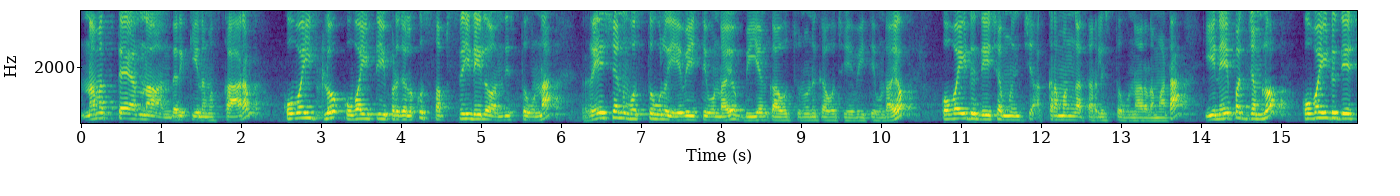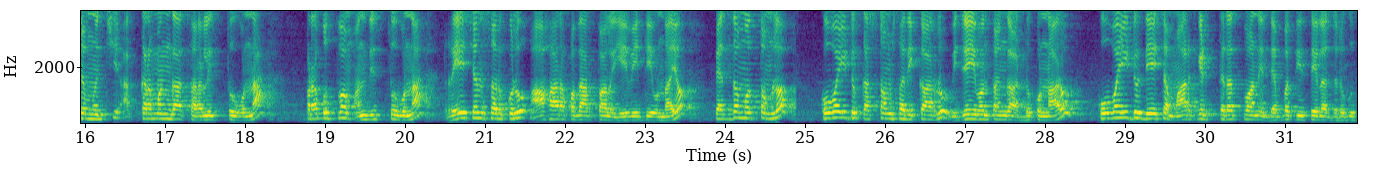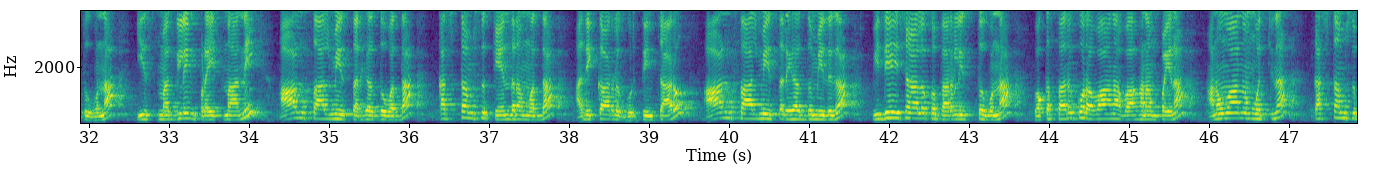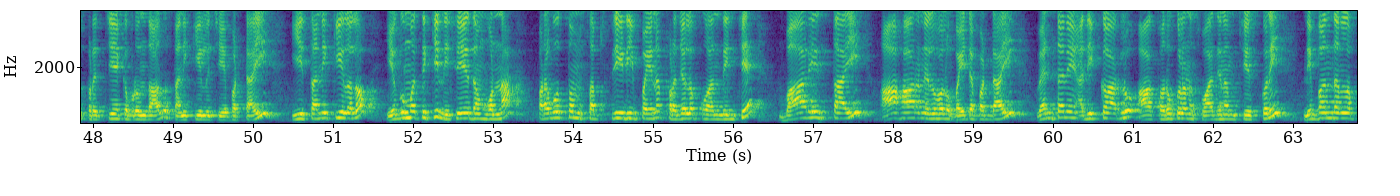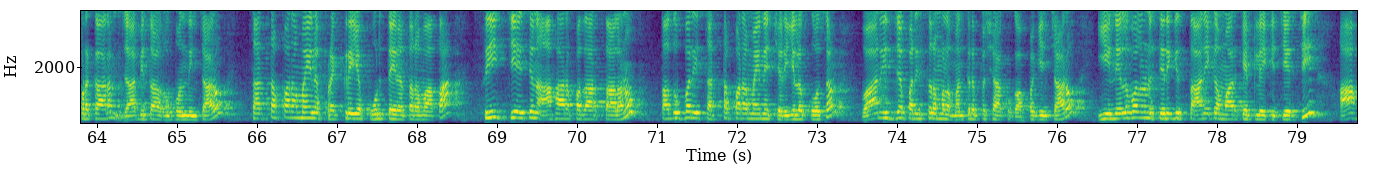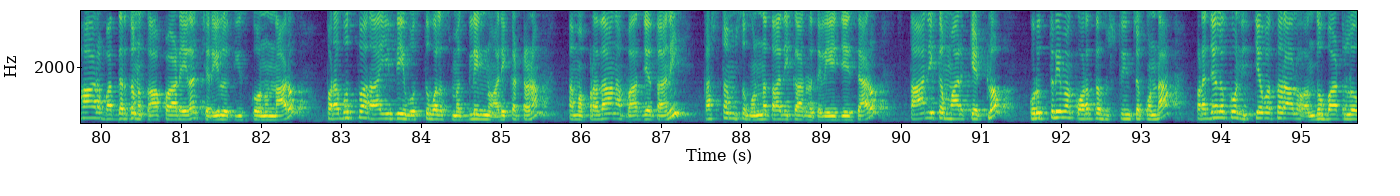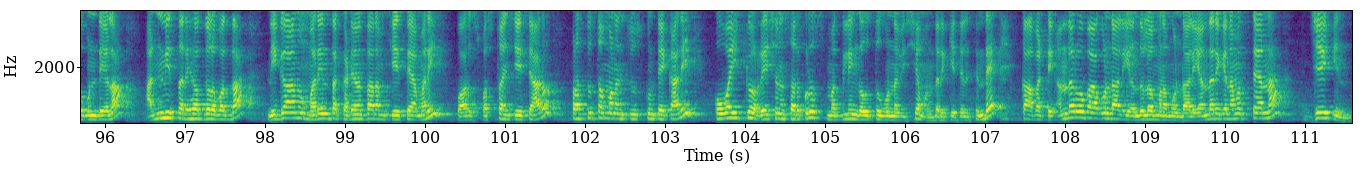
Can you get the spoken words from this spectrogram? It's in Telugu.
నమస్తే అన్న అందరికీ నమస్కారం. కువైట్లో కువైటీ ప్రజలకు సబ్సిడీలు అందిస్తూ ఉన్న రేషన్ వస్తువులు ఏవైతే ఉన్నాయో బియ్యం కావచ్చు నూనె కావచ్చు ఏవైతే ఉన్నాయో కువైట్ దేశం నుంచి అక్రమంగా తరలిస్తూ ఉన్నారన్నమాట. ఈ నేపథ్యంలో కువైట్ దేశం నుంచి అక్రమంగా తరలిస్తూ ఉన్న ప్రభుత్వం అందిస్తూ ఉన్న రేషన్ సరుకులు ఆహార పదార్థాలు ఏవైతే ఉన్నాయో పెద్ద మొత్తంలో కువైట్ కస్టమ్స్ అధికారులు విజయవంతంగా అడ్డుకున్నారు. కువైట్ దేశ మార్కెట్ స్థిరత్వాన్ని దెబ్బతీసేలా జరుగుతూ ఉన్న ఈ స్మగ్లింగ్ ప్రయత్నాన్ని ఆల్ సాల్మీ సరిహద్దు వద్ద కస్టమ్స్ కేంద్రం వద్ద అధికారులు గుర్తించారు. ఆల్ సాల్మీ సరిహద్దు మీదుగా విదేశాలకు తరలిస్తూ ఉన్న ఒక సరుకు రవాణా వాహనం పైన అనుమానం వచ్చిన కస్టమ్స్ ప్రత్యేక బృందాలు తనిఖీలు చేపట్టాయి. ఈ తనిఖీలలో ఎగుమతికి నిషేధం ఉన్న ప్రభుత్వం సబ్సిడీ పైన ప్రజలకు అందించే భారీ స్థాయి ఆహార నిల్వలు బయటపడ్డాయి. వెంటనే అధికారులు ఆ సరుకులను స్వాధీనం చేసుకుని నిబంధనల ప్రకారం జాబితా రూపొందించారు. చట్టపరమైన ప్రక్రియ పూర్తయిన తర్వాత సీజ్ చేసిన ఆహార పదార్థాలను తదుపరి చట్టపరమైన చర్యల కోసం వాణిజ్య పరిశ్రమల మంత్రిత్వ శాఖకు అప్పగించారు. ఈ నిల్వలను తిరిగి స్థానిక మార్కెట్లోకి చేర్చి ఆహార భద్రతను కాపాడేలా చర్యలు తీసుకోనున్నారు. ప్రభుత్వ రాయితీ వస్తువుల స్మగ్లింగ్ను అరికట్టడం తమ ప్రధాన బాధ్యత అని కస్టమ్స్ ఉన్నతాధికారులు తెలియజేశారు. స్థానిక మార్కెట్లో కృత్రిమ కొరత సృష్టించకుండా ప్రజలకు నిత్యావసరాలు అందుబాటులో ఉండేలా అన్ని సరిహద్దుల వద్ద నిఘాను మరింత కఠినతరం చేశామని వారు స్పష్టం చేశారు. ప్రస్తుతం మనం చూసుకుంటే కానీ కువైట్లో రేషన్ సరుకులు స్మగ్లింగ్ అవుతూ ఉన్న విషయం అందరికీ తెలిసిందే. కాబట్టి అందరూ బాగుండాలి అందులో మనం ఉండాలి. అందరికీ నమస్తే అన్న. జై హింద్.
